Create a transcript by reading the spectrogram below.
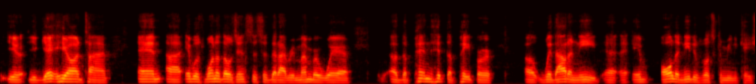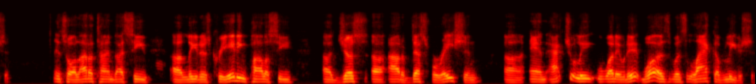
You you get here on time, and uh, it was one of those instances that I remember where uh, the pen hit the paper uh, without a need. Uh, it, all it needed was communication, and so a lot of times I see leaders creating policy. just out of desperation uh, and actually, what it was was lack of leadership.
